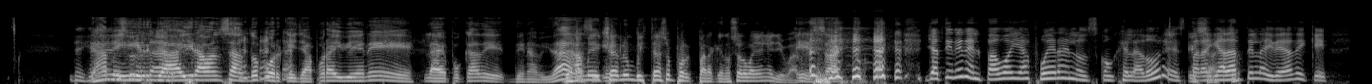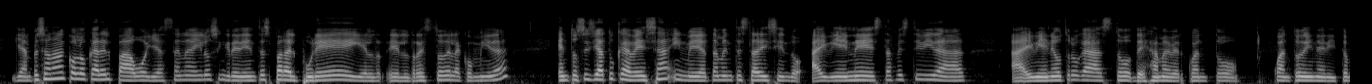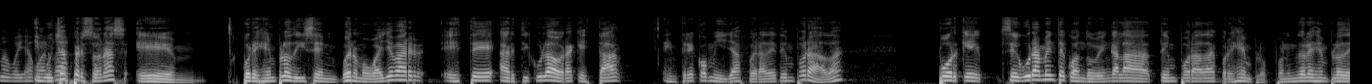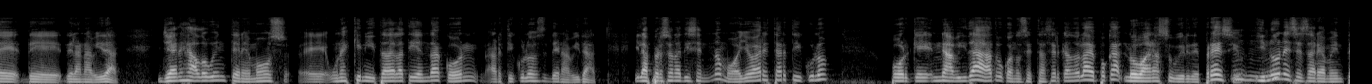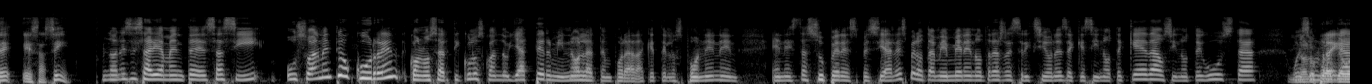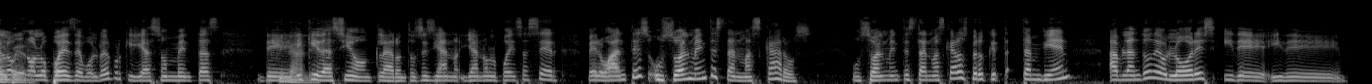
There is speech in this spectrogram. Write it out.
Déjame déjame ir ya ir avanzando porque ya por ahí viene la época de, de Navidad. Déjame que- echarle un vistazo por- para que no se lo vayan a llevar. Exacto. Ya tienen el pavo allá afuera en los congeladores para ya darte la idea de que ya empezaron a colocar el pavo, ya están ahí los ingredientes para el puré y el, el resto de la comida. Entonces ya tu cabeza inmediatamente está diciendo, ahí viene esta festividad, ahí viene otro gasto, déjame ver cuánto, cuánto dinerito me voy a Y guardar. muchas personas, eh, por ejemplo, dicen, bueno, me voy a llevar este artículo ahora que está, entre comillas, fuera de temporada, porque seguramente cuando venga la temporada, por ejemplo, poniendo el ejemplo de, de- de la Navidad, ya en Halloween tenemos eh, una esquinita de la tienda con artículos de Navidad. Y las personas dicen, no, me voy a llevar este artículo porque Navidad o cuando se está acercando la época lo van a subir de precio. Y no necesariamente es así. No necesariamente es así. Usualmente ocurren con los artículos cuando ya terminó la temporada, que te los ponen en, en estas súper especiales, pero también vienen otras restricciones de que si no te queda o si no te gusta o No es un regalo, devolver. no lo puedes devolver porque ya son ventas de Finales. liquidación, claro. Entonces ya no, ya no lo puedes hacer. Pero antes usualmente están más caros. Usualmente están más caros, pero que ta- también hablando de olores y de, y de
